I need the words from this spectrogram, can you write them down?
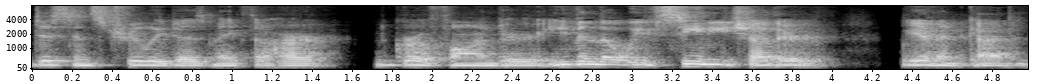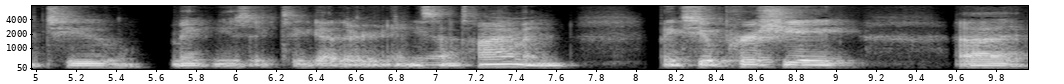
distance truly does make the heart grow fonder. Even though we've seen each other, we haven't gotten to make music together in some time and makes you appreciate uh,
